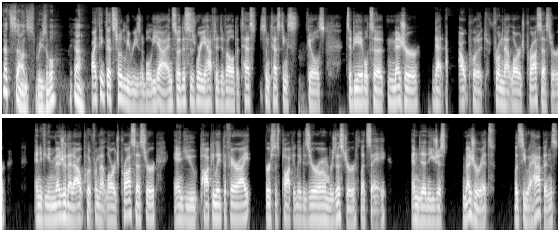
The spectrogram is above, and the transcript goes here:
That sounds reasonable. Yeah. I think that's totally reasonable. Yeah. And so this is where you have to develop a test some testing skills to be able to measure that output from that large processor. And if you can measure that output from that large processor and you populate the ferrite versus populate a zero ohm resistor, let's say, and then you just measure it, let's see what happens.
